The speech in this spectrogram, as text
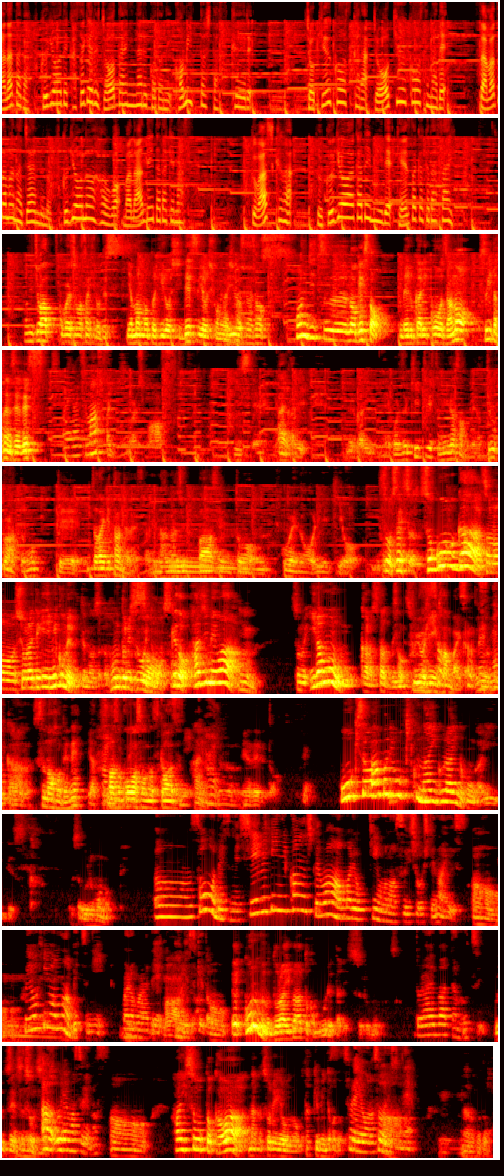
あなたが副業で稼げる状態になることにコミットしたスクール初級コースから上級コースまでさまざまなジャンルの副業ノウハウを学んでいただけます詳しくは副業アカデミーで検索くださいこんにちは、小林正宏です。山本博史です。よろしくお願いします。よろしくお願いします。本日のゲスト、メルカリ講座の杉田先生です。お願いしますはい、お願いします。いいですね、はいメルカリ。メルカリ。ね、これで聞いてる人皆さんね、やってるかなって思っていただけたんじゃないですかね。70%超えの利益を。そうですね。そ、そこが、その、将来的に見込めるっていうのは、本当にすごいと思うんですけそど、初めは、うん。その、いらんもんからスタートでいいんですよね。不用品販売からね。そうですねからスマホでね、やって、はいパソコンはそんな使わずに、はいうん、はいやれると。大きさはあんまり大きくないぐらいの方がいいですか？売るもの。うーん、そうですね。仕入れ品に関してはあんまり大きいものは推奨してないです。あは不用品はまあ別にバラバラでいいんですけど、え、ゴルフのドライバーとかも売れたりするものですか？ドライバーってあの打つ。売つやつ、そうです。あ、売れます売れます。ああ。配送とかは、なんかそれ用の宅急便とかだそれ用の、そうですね。うんなるほど。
